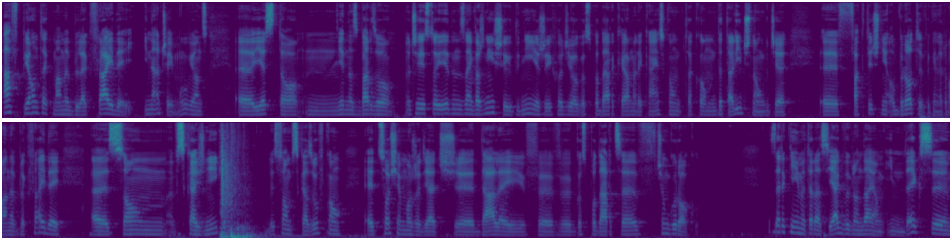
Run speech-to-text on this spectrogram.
a w piątek mamy Black Friday. Inaczej mówiąc, e, jest to mm, jedna z bardzo, znaczy jest to jeden z najważniejszych dni, jeżeli chodzi o gospodarkę amerykańską, taką detaliczną, gdzie faktycznie obroty wygenerowane w Black Friday są wskaźnikiem są wskazówką, e, co się może dziać e, dalej w, w gospodarce w ciągu roku. Zerknijmy teraz, jak wyglądają indeksy,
